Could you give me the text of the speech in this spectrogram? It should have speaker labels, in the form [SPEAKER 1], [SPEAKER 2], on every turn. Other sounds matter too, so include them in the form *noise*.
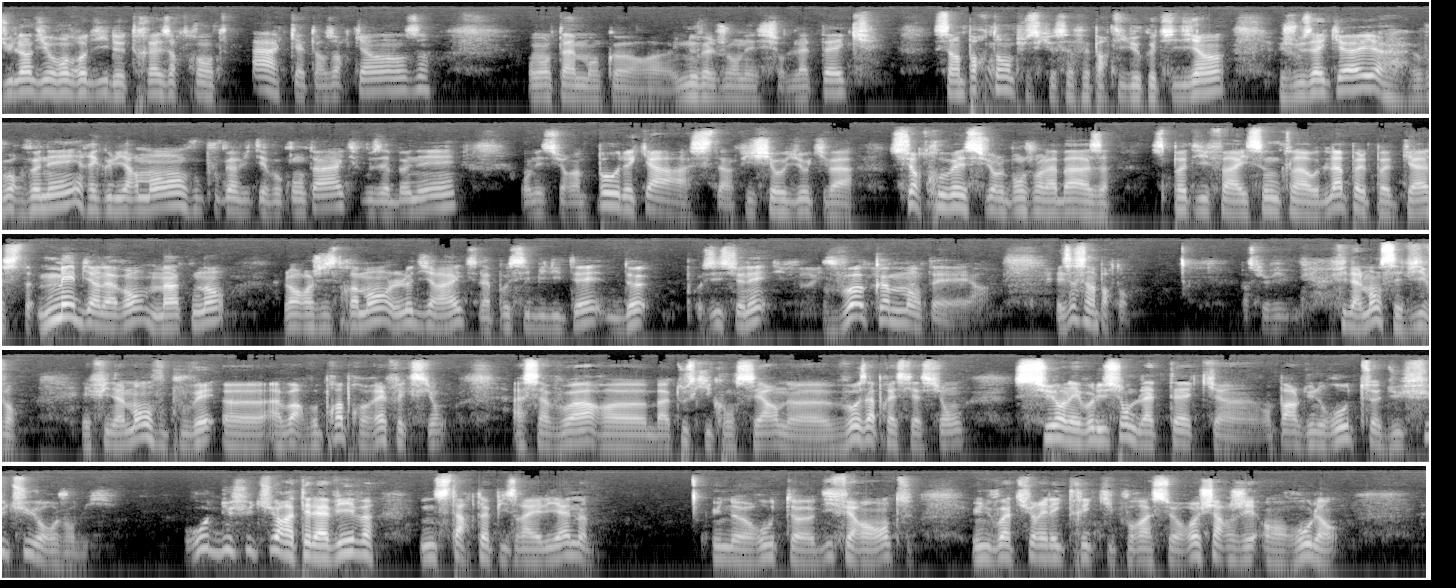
[SPEAKER 1] du lundi au vendredi de 13h30 à 14h15. On entame encore euh, une nouvelle journée sur de la tech. C'est important puisque ça fait partie du quotidien. Je vous accueille, vous revenez régulièrement, vous pouvez inviter vos contacts, vous abonner. On est sur un podcast, un fichier audio qui va se retrouver sur le Bonjour la base, Spotify, SoundCloud, l'Apple Podcast, mais bien avant, maintenant, l'enregistrement, le direct, la possibilité de positionner vos commentaires. Et ça, c'est important. Parce que finalement, c'est vivant. Et finalement, vous pouvez euh, avoir vos propres réflexions, à savoir euh, bah, tout ce qui concerne euh, vos appréciations sur l'évolution de la tech. On parle d'une route du futur aujourd'hui. Route du futur à Tel Aviv, une start-up israélienne, une route différente, une voiture électrique qui pourra se recharger en roulant,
